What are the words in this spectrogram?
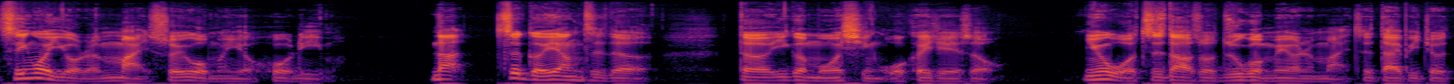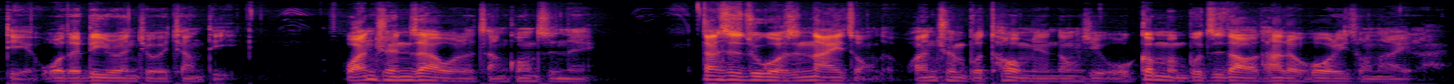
是因为有人买，所以我们有获利嘛。那这个样子的的一个模型，我可以接受，因为我知道说，如果没有人买，这代币就跌，我的利润就会降低，完全在我的掌控之内。但是如果是那一种的完全不透明的东西，我根本不知道它的获利从哪里来，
